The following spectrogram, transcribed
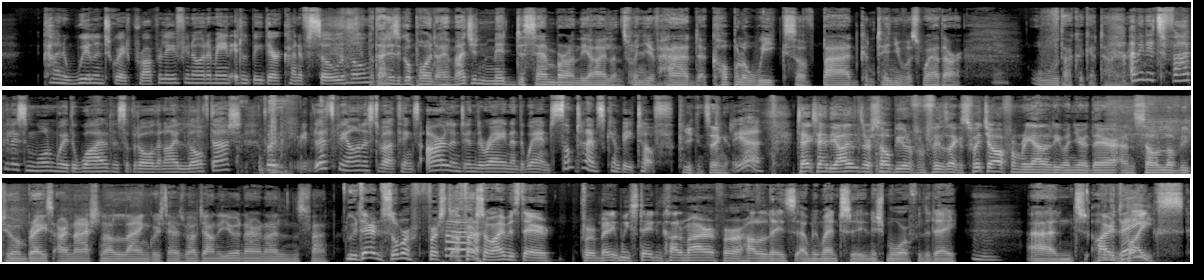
kind of will integrate properly if you know what i mean. It'll be their kind of soul home. But that is a good point. I imagine mid-December on the islands when you've had a couple of weeks of bad, continuous mm. weather. Ooh, that could get tiring. I mean, it's fabulous in one way, the wildness of it all, and I love that. But let's be honest about things. Ireland in the rain and the wind sometimes can be tough. you can sing it. Yeah. Text saying the islands are so beautiful, feels like a switch off from reality when you're there, and so lovely to embrace our national language there as well. John, are you an Aran Islands fan? We were there in the summer. First, uh, first ah. time I was there for many. We stayed in Connemara for our holidays, and we went to Inishmore for the day, mm-hmm. and hired the, day? bikes.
